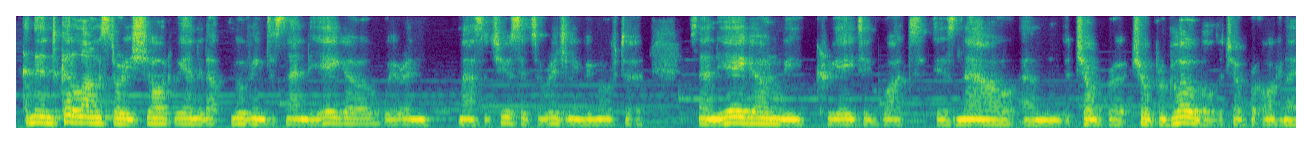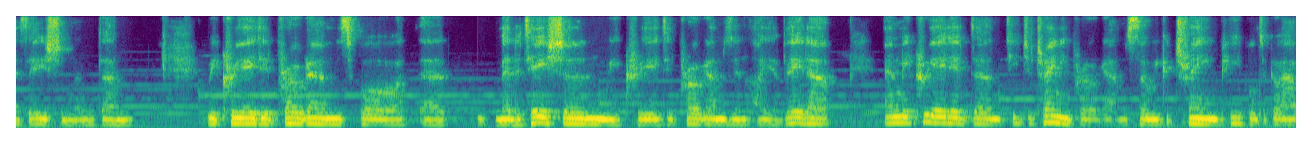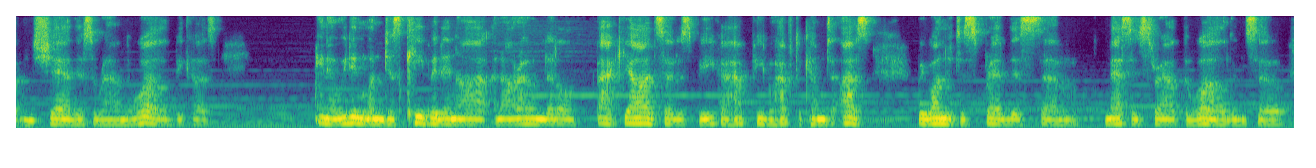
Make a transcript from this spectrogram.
and then to cut a long story short, we ended up moving to San Diego. We were in Massachusetts originally. We moved to San Diego and we created what is now um, the Chopra, Chopra Global, the Chopra organization. And um, we created programs for uh, meditation, we created programs in Ayurveda, and we created um, teacher training programs so we could train people to go out and share this around the world because you know we didn't want to just keep it in our in our own little backyard so to speak or have people have to come to us. We wanted to spread this um, message throughout the world. And so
